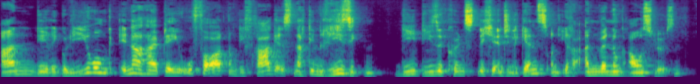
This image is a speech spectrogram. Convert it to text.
an die Regulierung innerhalb der EU-Verordnung die Frage ist nach den Risiken, die diese künstliche Intelligenz und ihre Anwendung auslösen.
